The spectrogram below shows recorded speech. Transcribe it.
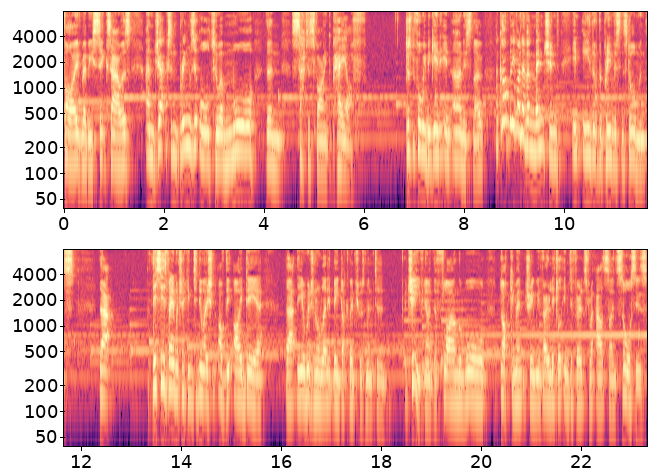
five, maybe six hours, and Jackson brings it all to a more than satisfying payoff. Just before we begin in earnest, though, I can't believe I never mentioned in either of the previous installments that this is very much a continuation of the idea that the original Let It Be documentary was meant to achieve. You know, the fly on the wall documentary with very little interference from outside sources.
